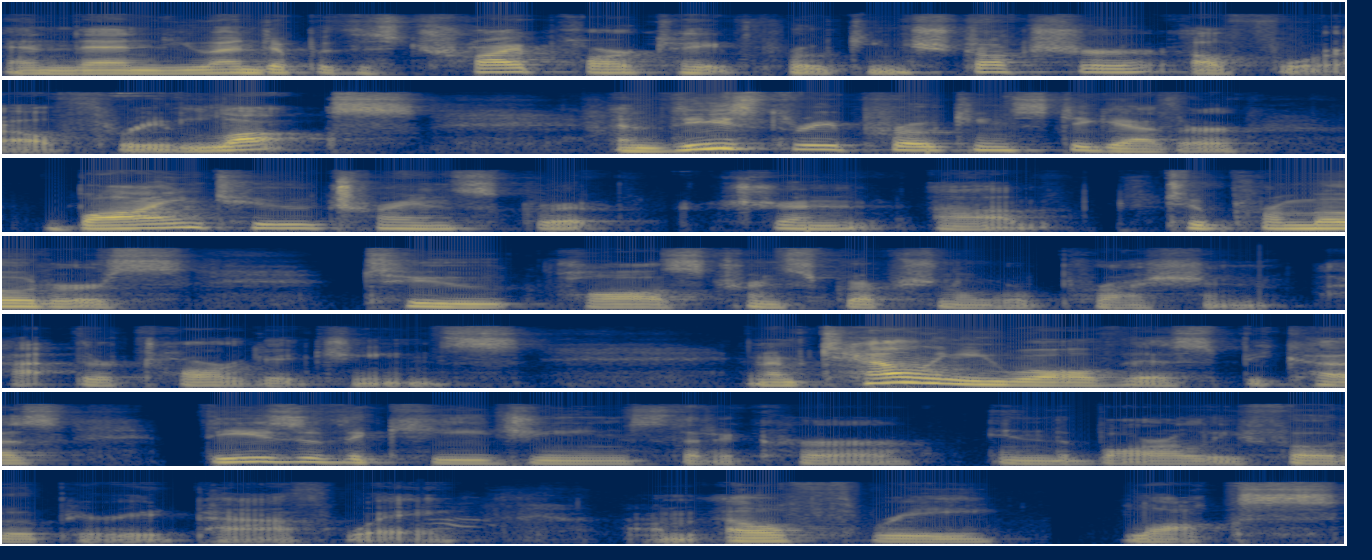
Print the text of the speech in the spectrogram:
And then you end up with this tripartite protein structure, ELF4, ELF3, LUX. And these three proteins together bind to transcription, um, to promoters to cause transcriptional repression at their target genes. And I'm telling you all this because these are the key genes that occur in the barley photoperiod pathway, um, ELF3, LUX,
